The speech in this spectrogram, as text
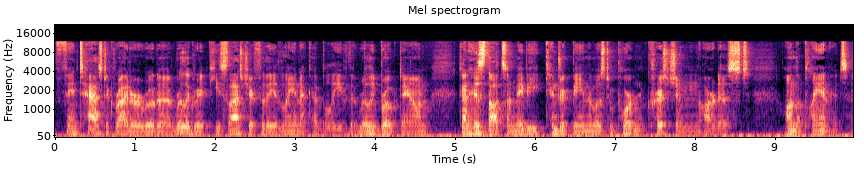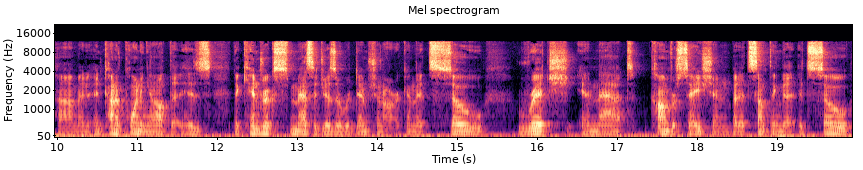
fantastic writer, wrote a really great piece last year for the Atlantic, I believe, that really broke down kind of his thoughts on maybe Kendrick being the most important Christian artist on the planet, um, and, and kind of pointing out that his that Kendrick's message is a redemption arc, and it's so rich in that conversation, but it's something that it's so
